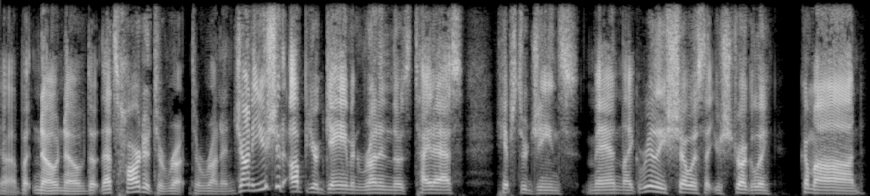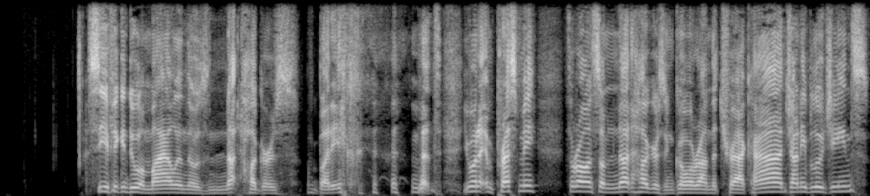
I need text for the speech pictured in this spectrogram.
Uh, but no, no, th- that's harder to run to run in. Johnny, you should up your game and run in those tight ass hipster jeans, man. Like really show us that you're struggling. Come on. See if you can do a mile in those nut huggers, buddy. You want to impress me? Throw on some nut huggers and go around the track, huh, Johnny Blue Jeans?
